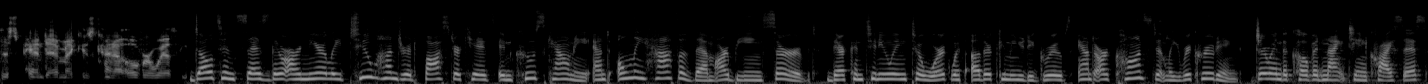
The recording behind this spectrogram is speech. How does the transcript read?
this pandemic is kind of over with. Dalton says there are nearly 200 foster kids in Coos County and only half of them are being served. They're continuing to work with other community groups and are constantly recruiting. During the COVID 19 crisis,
